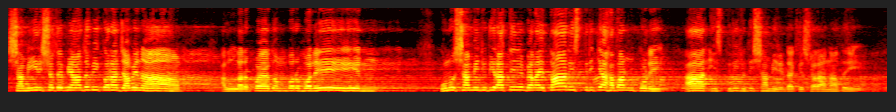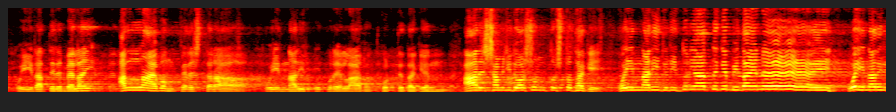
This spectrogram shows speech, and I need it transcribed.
স্বামীর সাথে বেয়াদবি করা যাবে না। আল্লাহর পয়গম্বর বলেন, কোন স্বামী যদি রাতের বেলায় তার স্ত্রীকে আহ্বান করে, আর স্ত্রী যদি স্বামীর ডাকে সরা না দেয়, ওই রাতের বেলায় আল্লাহ এবং ফেরেশতারা ওই নারীর উপরে লানত করতে থাকেন। আর স্বামী যদি অসন্তুষ্ট থাকে, ওই নারী যদি দুনিয়া থেকে বিদায় নেয়, ওই নারীর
